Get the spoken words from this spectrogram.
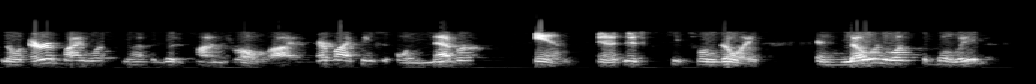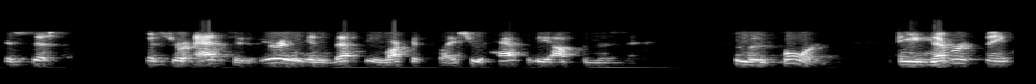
you know, everybody wants to have a good roll, right? Everybody thinks it will never end, and it just keeps on going. And no one wants to believe it. It's just, it's your attitude. If you're in the investing marketplace, you have to be optimistic to move forward. And you never think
